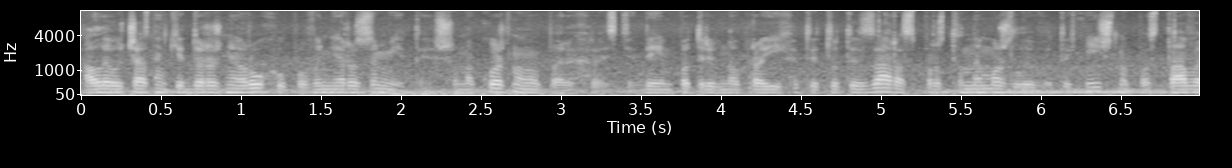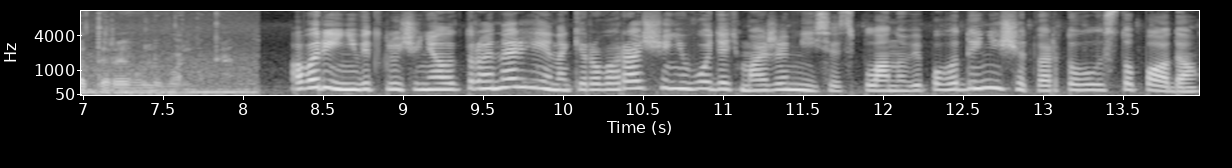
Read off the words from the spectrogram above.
Але учасники дорожнього руху повинні розуміти, що на кожному перехресті, де їм потрібно проїхати тут і зараз, просто неможливо технічно поставити регулювальника. Аварійні відключення електроенергії на Кіровоградщині вводять майже місяць. Планові погодинні з 4 листопада.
